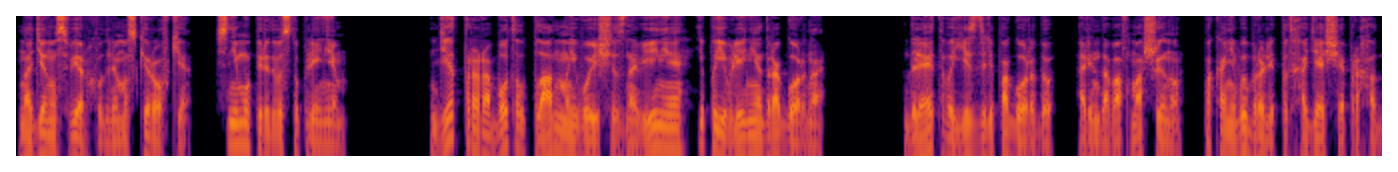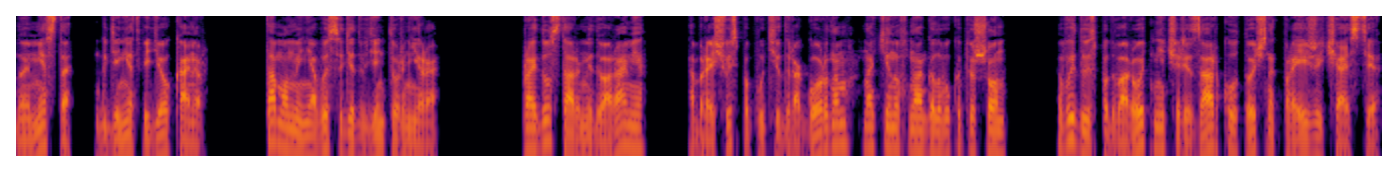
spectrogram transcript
надену сверху для маскировки. Сниму перед выступлением. Дед проработал план моего исчезновения и появления Драгорна. Для этого ездили по городу, арендовав машину, пока не выбрали подходящее проходное место, где нет видеокамер. Там он меня высадит в день турнира. Пройду старыми дворами, обращусь по пути Драгорном, накинув на голову капюшон, Выйду из подворотни через арку точно к проезжей части,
